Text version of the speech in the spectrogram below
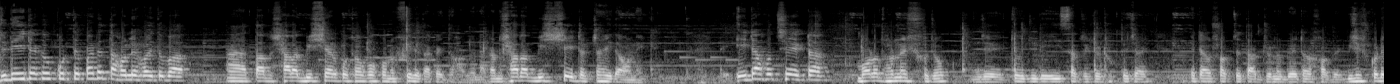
যদি এইটাকেও করতে পারে, তাহলে হয়তো বা তার সারা বিশ্বে আর কোথাও কখনো ফিরে তাকাইতে হবে না, কারণ সারা বিশ্বে এটার চাহিদা অনেক। এটা হচ্ছে একটা বড় ধরনের সুযোগ যে কেউ যদি এই সাবজেক্টে ঢুকতে চায়, এটাও সবচেয়ে তার জন্য বেটার হবে, বিশেষ করে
